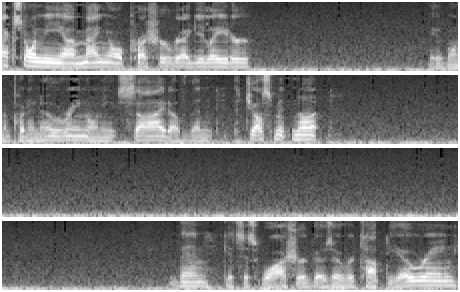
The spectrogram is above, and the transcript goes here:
Next on the uh, manual pressure regulator You'd want to put an O-ring on each side of the adjustment nut. Then gets this washer, goes over top the O-ring.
